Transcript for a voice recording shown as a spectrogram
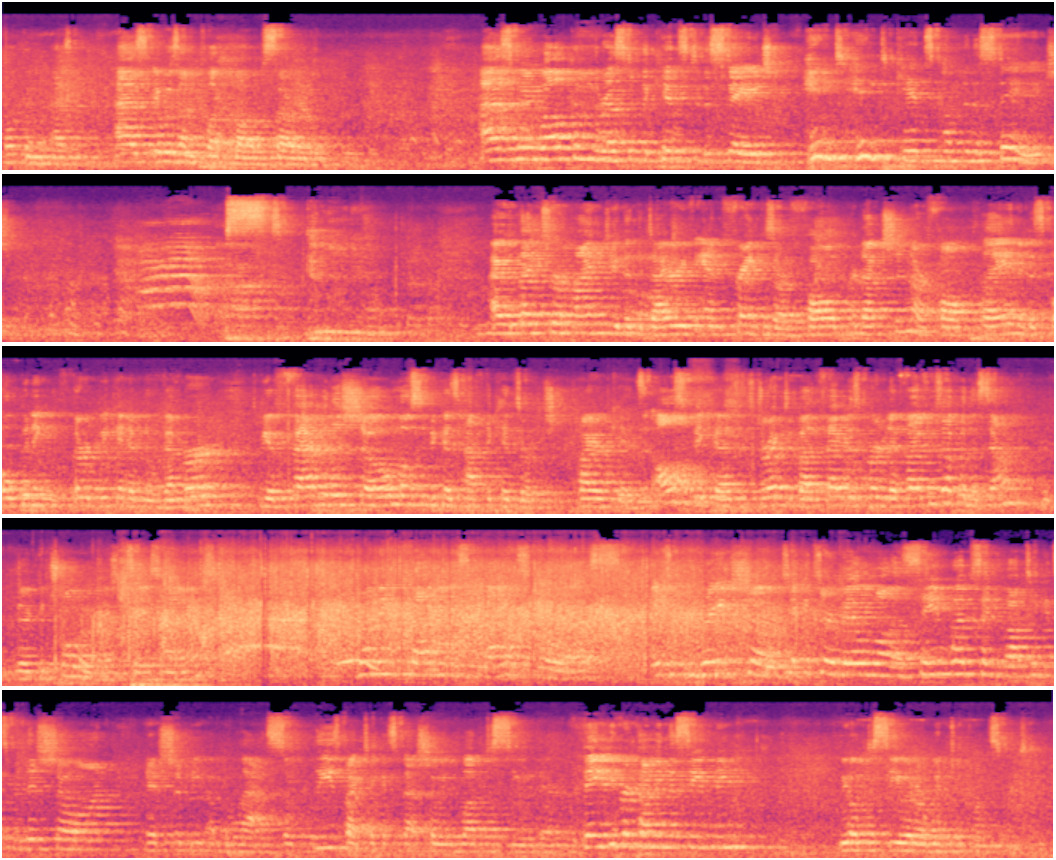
Welcome, as, as it was unplugged, Bob, sorry. As we welcome the rest of the kids to the stage, hint, hint, kids, come to the stage. I would like to remind you that the Diary of Anne Frank is our fall production, our fall play, and it is opening the third weekend of November. It'll be a fabulous show, mostly because half the kids are choir kids, and also because it's directed by the fabulous Bernadette Fife, who's up with the sound, their controller, I should say, tonight running fabulous lights for us. It's a great show. Tickets are available on the same website you bought tickets for this show on, it should be a blast. So please buy tickets to that show. We'd love to see you there. Thank you for coming this evening. We hope to see you at our winter concert.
